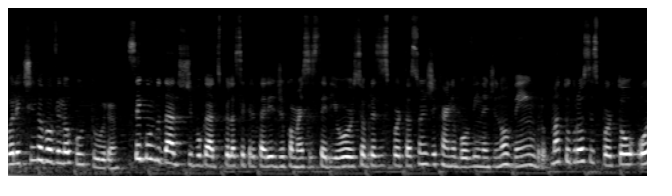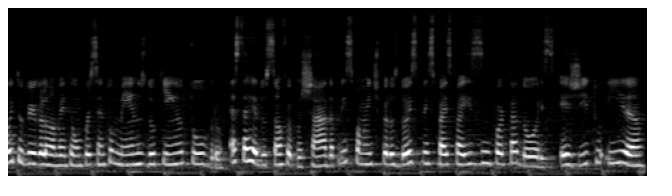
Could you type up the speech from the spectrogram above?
Boletim da Bovinocultura. Segundo dados divulgados pela Secretaria de Comércio Exterior sobre as exportações de carne bovina de novembro, Mato Grosso exportou 8,91% menos do que em outubro. Esta redução foi puxada principalmente pelos dois principais países importadores, Egito e Irã.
